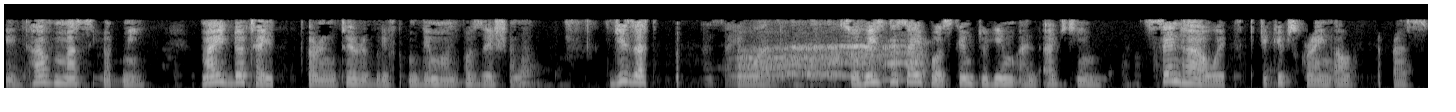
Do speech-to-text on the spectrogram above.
David, have mercy on me. My daughter is suffering terribly from demon possession. Jesus did not answer a word. So his disciples came to him and urged him, Send her away. She keeps crying out for us.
